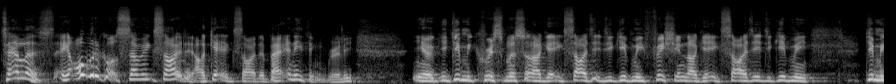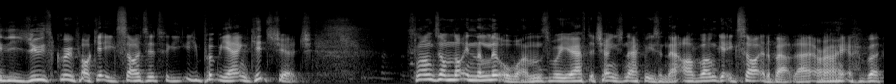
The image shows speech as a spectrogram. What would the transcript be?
Tell us. I would have got so excited. I get excited about anything, really. You know, you give me Christmas and I get excited. You give me fishing, I get excited. You give me, give me the youth group, I get excited. You put me out in kids' church. As long as I'm not in the little ones where you have to change nappies and that, I won't get excited about that, all right? But,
